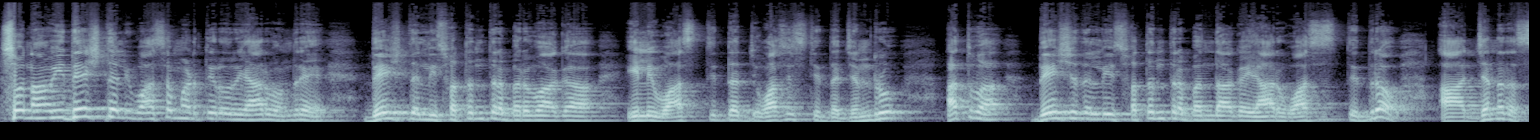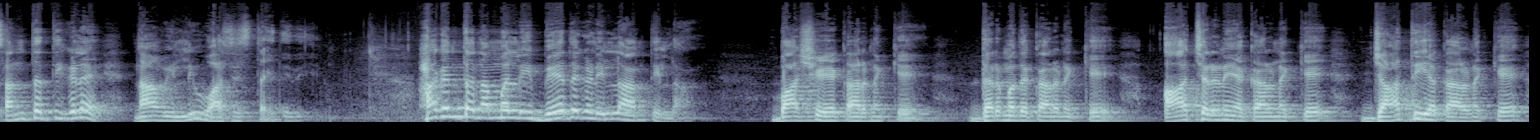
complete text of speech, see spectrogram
ಸೊ ನಾವು ಈ ದೇಶದಲ್ಲಿ ವಾಸ ಮಾಡ್ತಿರೋರು ಯಾರು ಅಂದರೆ, ದೇಶದಲ್ಲಿ ಸ್ವತಂತ್ರ ಬರುವಾಗ ಇಲ್ಲಿ ವಾಸಿಸ್ತಿದ್ದ ವಾಸಿಸ್ತಿದ್ದ ಜನರು, ಅಥವಾ ದೇಶದಲ್ಲಿ ಸ್ವತಂತ್ರ ಬಂದಾಗ ಯಾರು ವಾಸಿಸ್ತಿದ್ರೋ ಆ ಜನರ ಸಂತತಿಗಳೇ ನಾವು ಇಲ್ಲಿ ವಾಸಿಸ್ತಾ ಇದ್ದೀವಿ. ಹಾಗಂತ ನಮ್ಮಲ್ಲಿ ಭೇದಗಳಿಲ್ಲ ಅಂತಿಲ್ಲ. ಭಾಷೆಯ ಕಾರಣಕ್ಕೆ, ಧರ್ಮದ ಕಾರಣಕ್ಕೆ, ಆಚರಣೆಯ ಕಾರಣಕ್ಕೆ, ಜಾತಿಯ ಕಾರಣಕ್ಕೆ,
